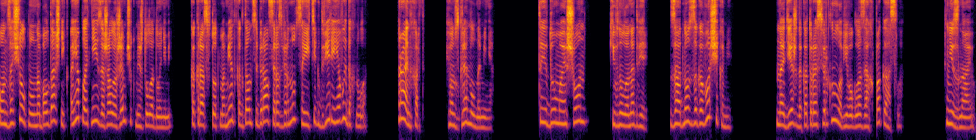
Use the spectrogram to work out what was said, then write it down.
Он защелкнул на балдашник, а я плотнее зажала жемчуг между ладонями. Как раз в тот момент, когда он собирался развернуться и идти к двери, я выдохнула. «Райнхард!» И он взглянул на меня. «Ты думаешь, он...» Кивнула на дверь. «Заодно с заговорщиками?» Надежда, которая сверкнула в его глазах, погасла. «Не знаю.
